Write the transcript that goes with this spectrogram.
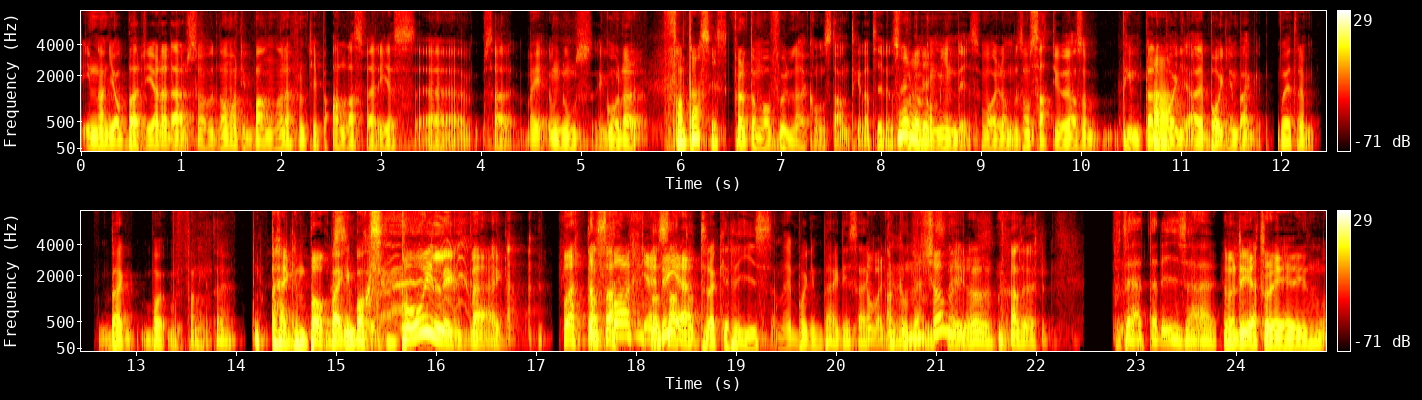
innan jag började där så de var typ bannade från typ alla Sveriges eh, så här, vad är, ungdomsgårdar. Fantastiskt. För att de var fulla konstant hela tiden. Så Nej, fort de kom in dit så var ju de, de satt ju alltså pimplade Ja. boil, äh, boiling bag, vad heter det? Bag, boy, vad fan heter det? Bag and box. Bag in box. Boiling bag. What the De, satt, fuck är de satt det? och tryckte ris. Men det är boiling bag, det är såhär Uncle nu Ben's. kör vi. Får äta ris här. Det var det jag tror det är.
